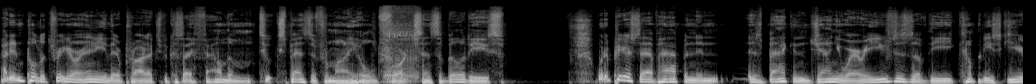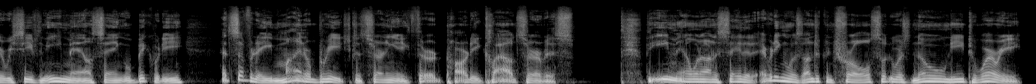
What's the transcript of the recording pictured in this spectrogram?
I didn't pull the trigger on any of their products because I found them too expensive for my old fart sensibilities. What appears to have happened in, is back in January, users of the company's gear received an email saying Ubiquiti had suffered a minor breach concerning a third party cloud service. The email went on to say that everything was under control, so there was no need to worry.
